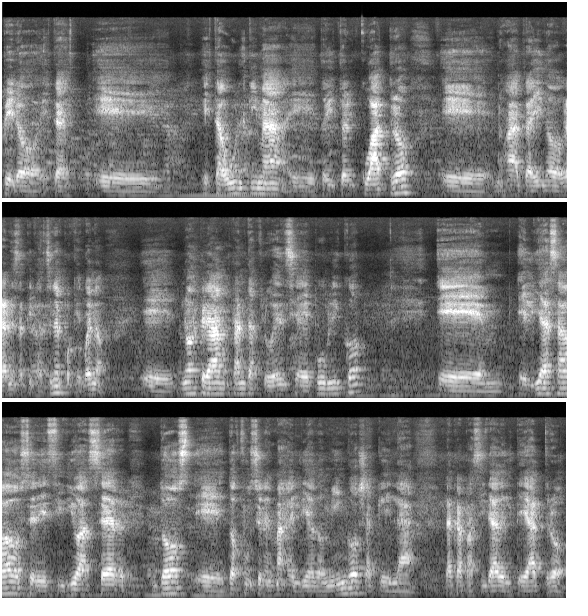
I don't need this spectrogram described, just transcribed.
pero esta, eh, esta última, Toy Story 4, nos ha traído grandes satisfacciones porque, bueno, no esperábamos tanta afluencia de público eh, el día sábado se decidió hacer dos, eh, dos, funciones más el día domingo, ya que la, capacidad del teatro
